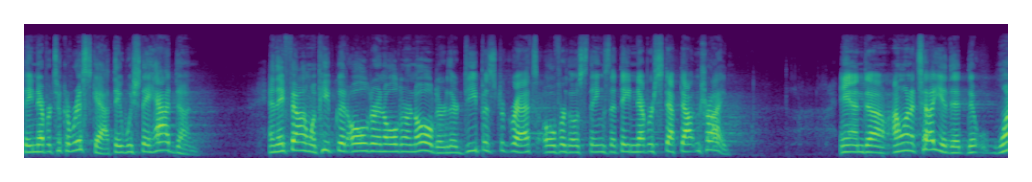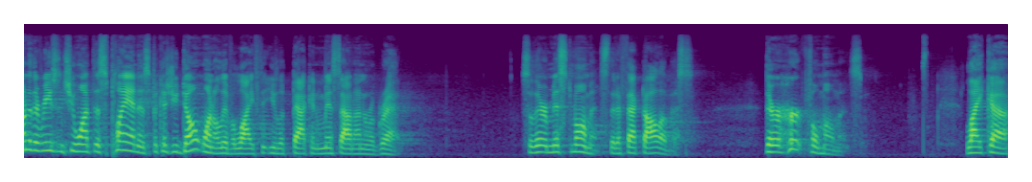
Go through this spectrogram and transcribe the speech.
they never took a risk at, they wish they had done. And they found when people get older and older and older, their deepest regrets over those things that they never stepped out and tried. And uh, I want to tell you that, that one of the reasons you want this plan is because you don't want to live a life that you look back and miss out on regret. So there are missed moments that affect all of us. There are hurtful moments. Like uh,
